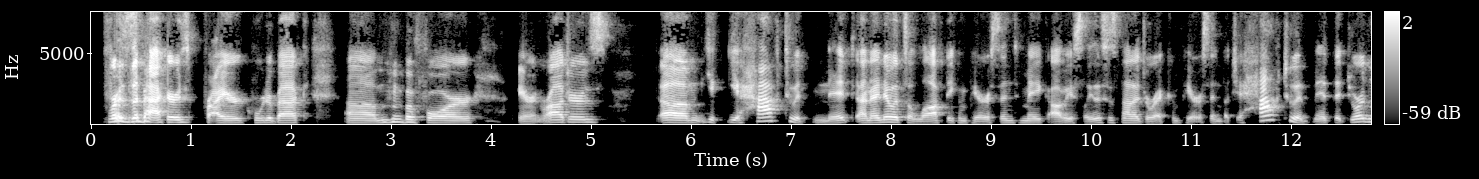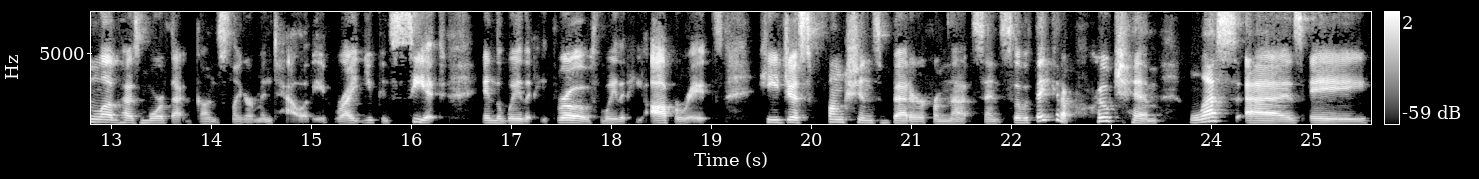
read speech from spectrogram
for the Packers prior quarterback um, before Aaron Rodgers um, you, you have to admit, and I know it's a lofty comparison to make, obviously, this is not a direct comparison, but you have to admit that Jordan Love has more of that gunslinger mentality, right? You can see it in the way that he throws, the way that he operates. He just functions better from that sense. So if they can approach him less as a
